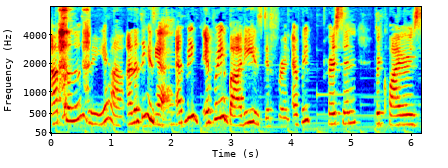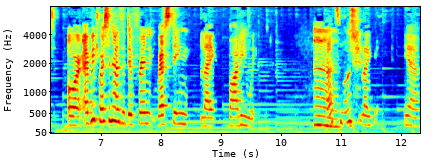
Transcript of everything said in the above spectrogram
absolutely yeah and the thing is yeah. every every body is different every person requires or every person has a different resting like body weight mm. that's not like yeah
